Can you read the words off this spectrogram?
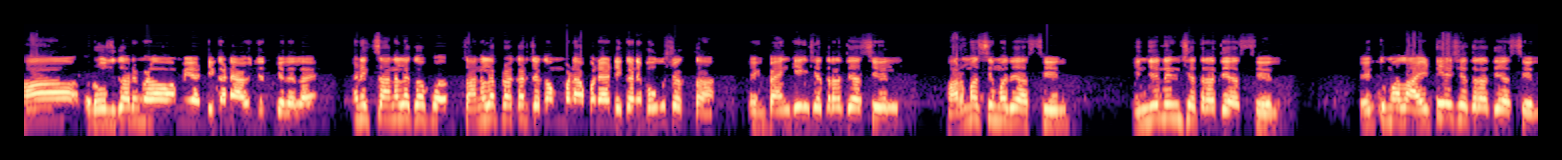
हा रोजगार मेळावा आम्ही या ठिकाणी आयोजित केलेला आहे. आणि एक चांगल्या कप चांगल्या प्रकारच्या कंपन्या आपण या ठिकाणी बघू शकता. एक बँकिंग क्षेत्रात असतील फार्मसीमध्ये असतील इंजिनिअरिंग क्षेत्रात असतील एक तुम्हाला आय टी आय क्षेत्रात असतील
